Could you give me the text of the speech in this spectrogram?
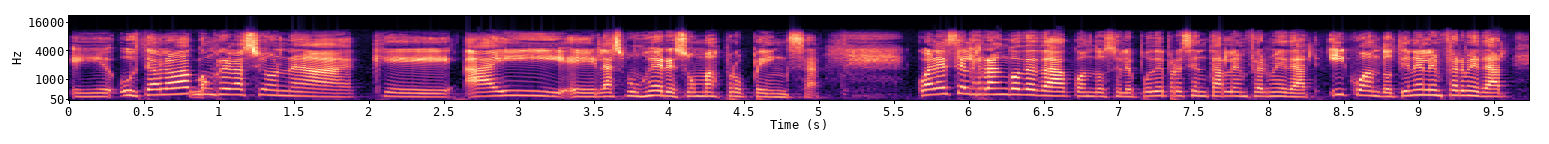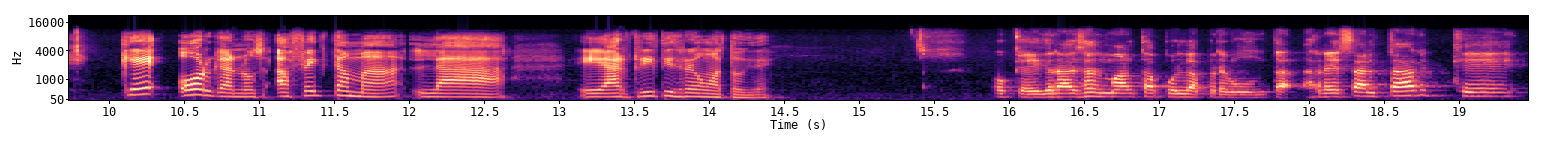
Eh, usted hablaba con relación a que hay eh, las mujeres son más propensas. ¿Cuál es el rango de edad cuando se le puede presentar la enfermedad y cuando tiene la enfermedad, qué órganos afecta más la eh, artritis reumatoide? Ok, gracias Marta por la pregunta. Resaltar que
